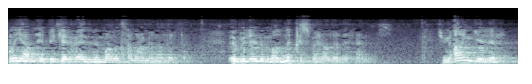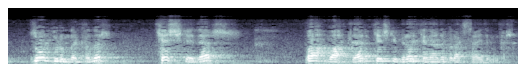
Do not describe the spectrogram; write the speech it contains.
Ama yalnız Ebubekir Efendimiz'in malı tamamen alırdı. Öbürlerinin malını kısmen alırdı Efendimiz. Çünkü an gelir, zor durumda kalır, keşke der, vah vah der, keşke biraz kenarda bıraksaydım der.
